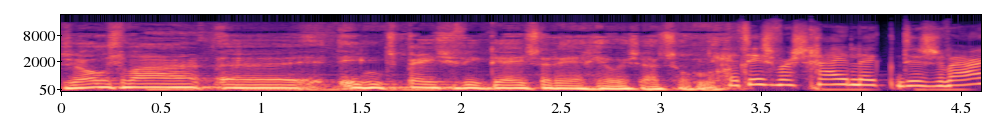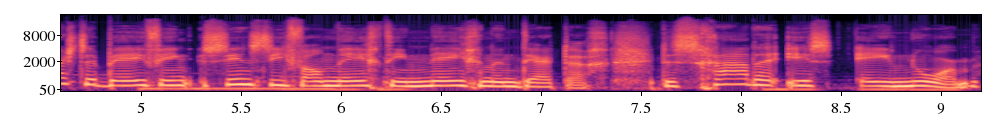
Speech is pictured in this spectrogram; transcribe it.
Zo zwaar uh, in specifiek deze regio is uitzonderlijk. Het is waarschijnlijk de zwaarste beving sinds die van 1939. De schade is enorm.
